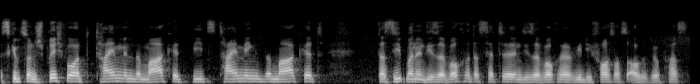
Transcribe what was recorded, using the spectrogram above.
Es gibt so ein Sprichwort, Time in the Market beats Timing the Market. Das sieht man in dieser Woche. Das hätte in dieser Woche wie die Faust aufs Auge gepasst.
